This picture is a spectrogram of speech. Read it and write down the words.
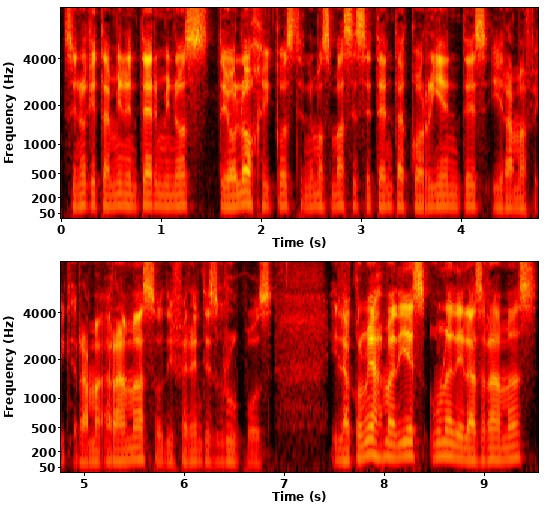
sino que también en términos teológicos tenemos más de 70 corrientes y ramafi- rama- ramas o diferentes grupos. Y la comunidad Ahmadía es una de las ramas,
